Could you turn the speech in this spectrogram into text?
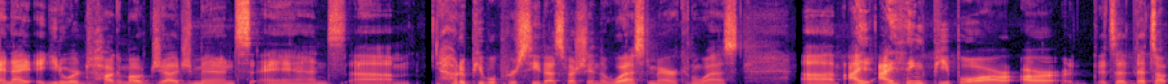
and I you know we're talking about judgments and um, how do people perceive that, especially in the West, American West. Um, I, I think people are are it's a that's a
